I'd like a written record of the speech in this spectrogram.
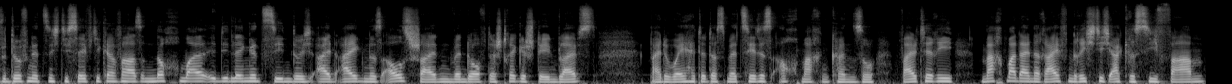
wir dürfen jetzt nicht die Safety-Car-Phase nochmal in die Länge ziehen durch ein eigenes Ausscheiden, wenn du auf der Strecke stehen bleibst. By the way, hätte das Mercedes auch machen können, so, Valtteri, mach mal deine Reifen richtig aggressiv warm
